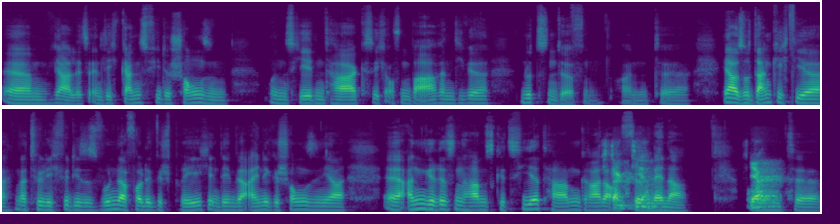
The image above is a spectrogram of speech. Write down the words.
ähm, ja letztendlich ganz viele Chancen uns jeden Tag sich offenbaren, die wir nutzen dürfen. Und äh, ja, so danke ich dir natürlich für dieses wundervolle Gespräch, in dem wir einige Chancen ja äh, angerissen haben, skizziert haben, gerade auch für dir. Männer. Ja. Und äh,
